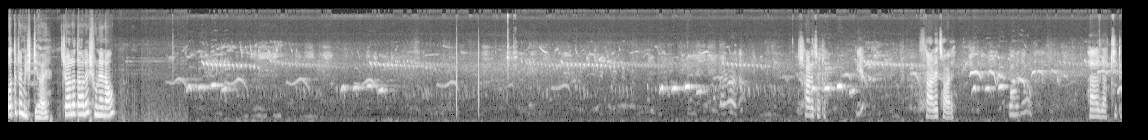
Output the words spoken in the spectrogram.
কতটা মিষ্টি হয়। চলো তাহলে শুনে নাও। সাড়ে ছটা। সাড়ে ছয়। হ্যাঁ যাচ্ছি তো।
